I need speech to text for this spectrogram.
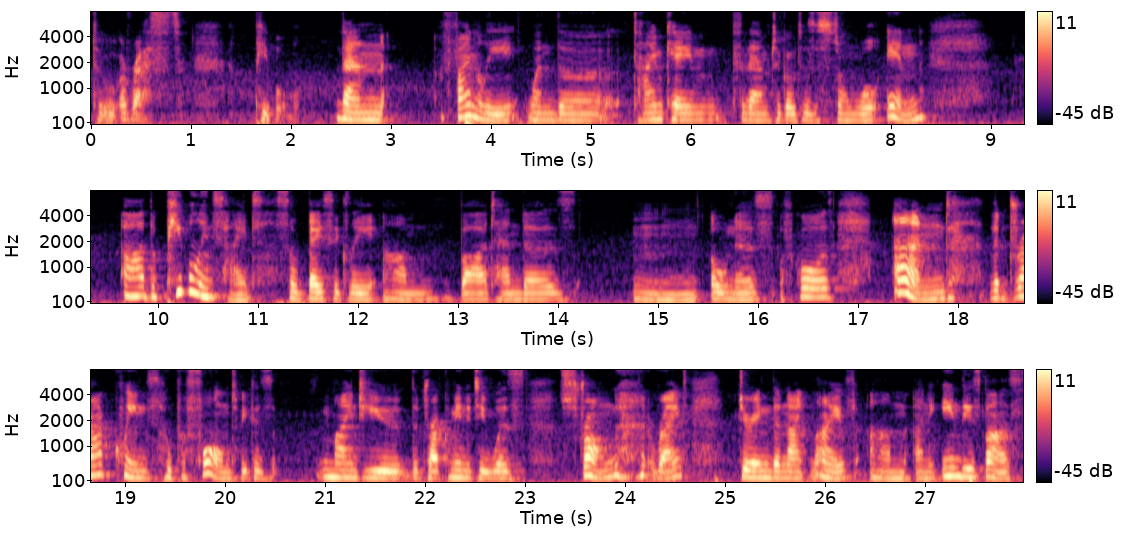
to arrest people. Then finally, when the time came for them to go to the Stonewall Inn, uh, the people inside, so basically um, bartenders, um, owners, of course, and the drag queens who performed, because mind you, the drag community was strong, right, during the nightlife. Um, and in these bars,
